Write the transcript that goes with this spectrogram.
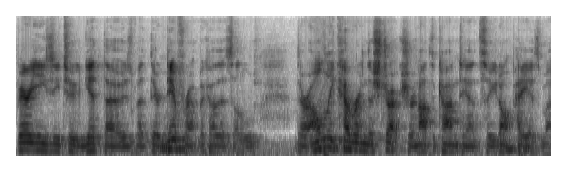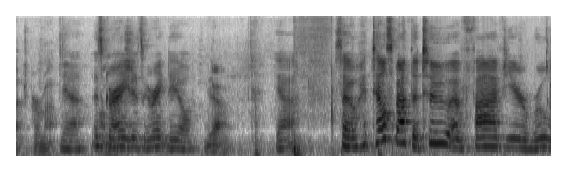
Very easy to get those, but Mm-hmm. they're different because it's a they're only covering the structure, not the content, so you don't pay as much per month. Yeah, it's great. those. It's a great deal. Yeah. Yeah. So tell us about the two of five year rule,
